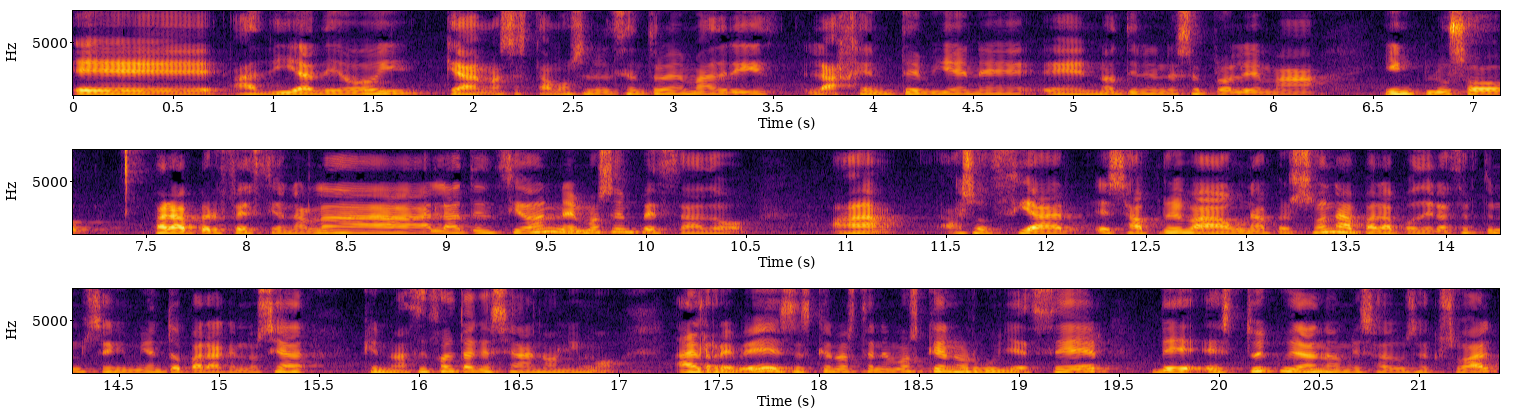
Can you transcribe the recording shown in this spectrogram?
Eh, a día de hoy, que además estamos en el centro de Madrid, la gente viene, eh, no tienen ese problema, incluso para perfeccionar la, la atención hemos empezado a asociar esa prueba a una persona para poder hacerte un seguimiento para que no sea que no hace falta que sea anónimo. Al revés es que nos tenemos que enorgullecer de estoy cuidando mi salud sexual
